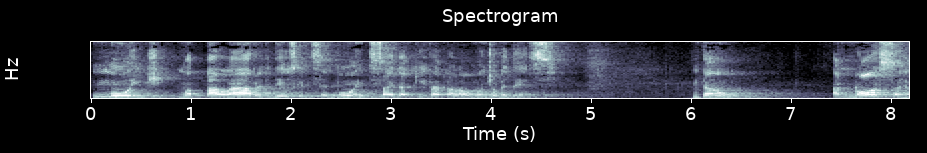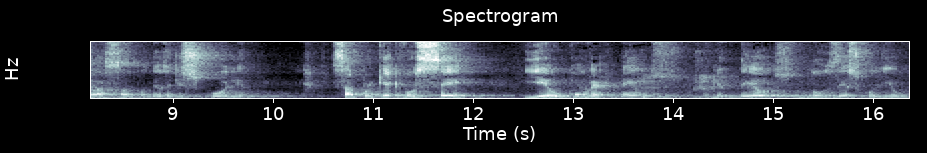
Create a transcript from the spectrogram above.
Um monte, uma palavra de Deus que ele disser: monte, sai daqui e vai para lá. O monte obedece. Então, a nossa relação com Deus é de escolha. Sabe por que, que você e eu convertemos? Porque Deus nos escolheu.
